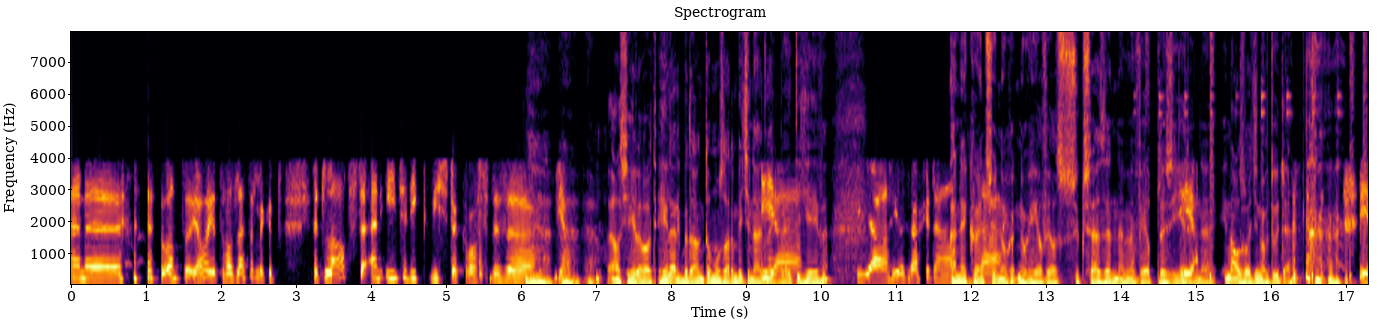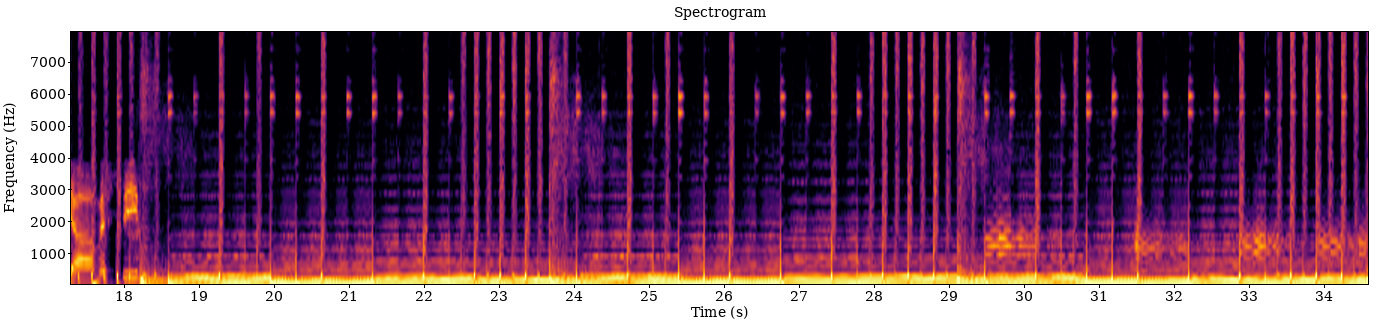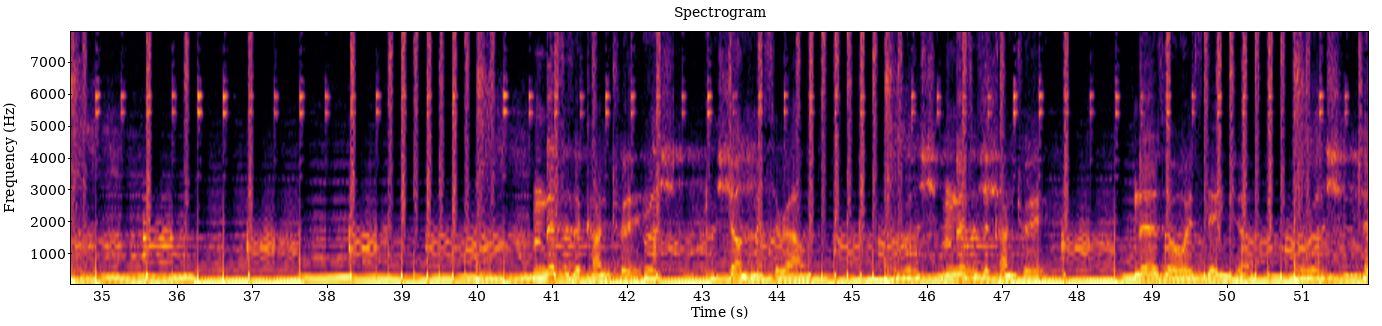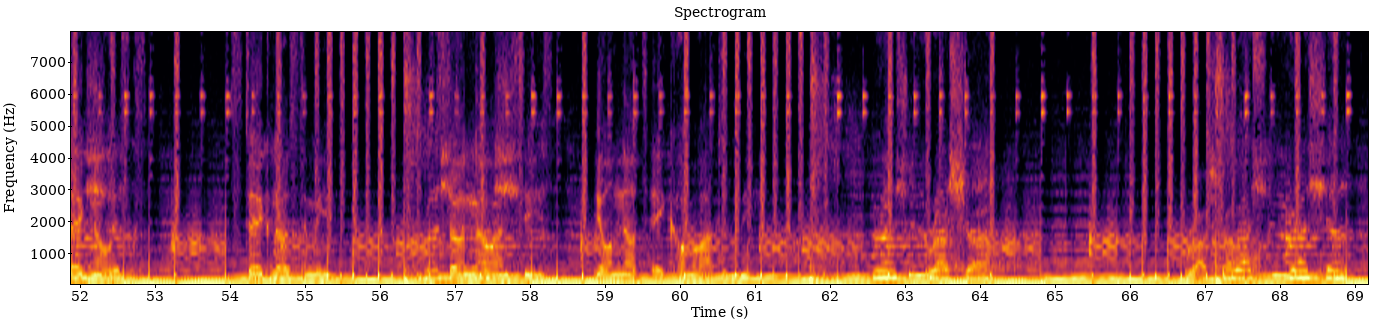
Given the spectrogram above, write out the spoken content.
En, eh, want eh, ja, het was letterlijk het, het laatste en eentje die, die stuk was. Dus eh, ja, Elsje Helewoud, heel erg bedankt om ons daar een beetje uitleg Ja. bij te geven. ja, heel graag gedaan. En ik wens je nog, nog heel veel succes en, en veel plezier Ja. in, in alles wat je nog doet. Hè. Ja, merci. Country. There's always danger. Take no risks. Stay close to me. So no one sees you're not a comrade of me. Russia, Russia, Russia, Russia, Russia.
